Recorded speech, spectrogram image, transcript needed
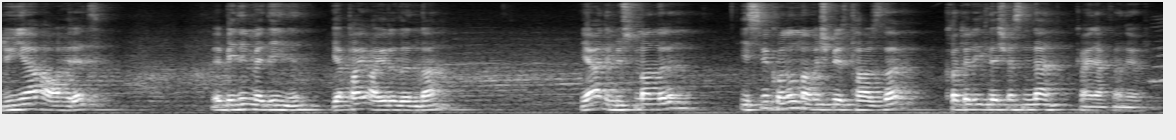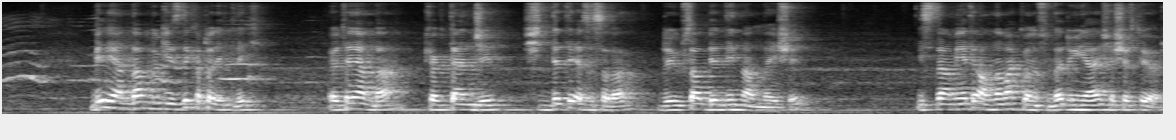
dünya ahiret ve bilim ve dinin yapay ayrılığından yani Müslümanların ismi konulmamış bir tarzda Katolikleşmesinden kaynaklanıyor. Bir yandan bu gizli Katoliklik, öte yandan köktenci, şiddeti esas alan duygusal bir din anlayışı, İslamiyet'i anlamak konusunda dünyayı şaşırtıyor.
